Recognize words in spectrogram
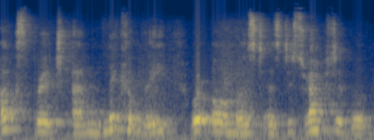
Uxbridge, and Nickleby were almost as disreputable.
